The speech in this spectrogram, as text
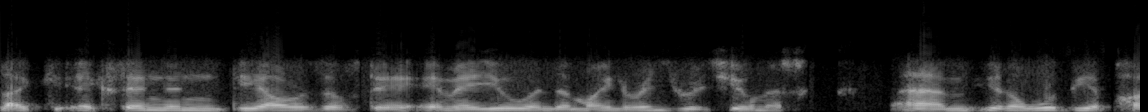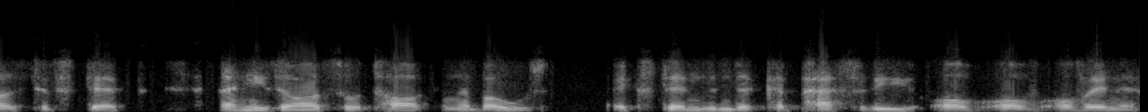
like extending the hours of the MAU and the minor injuries unit. Um, you know, would be a positive step, and he's also talking about extending the capacity of of, of Ennis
